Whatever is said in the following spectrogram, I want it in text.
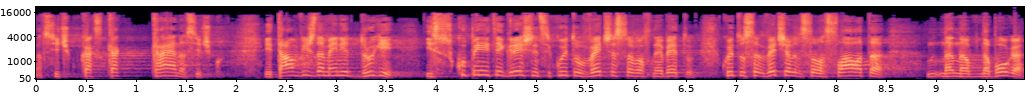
на всичко, как, как края на всичко. И там виждаме едни други, изкупените грешници, които вече са в небето, които са, вече са в славата на, на, на Бога.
